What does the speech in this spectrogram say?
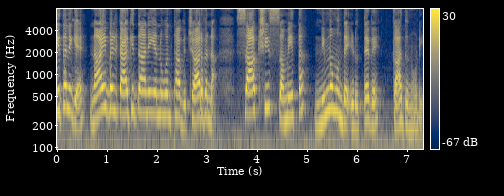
ಈತನಿಗೆ ನಾಯಿ ಬೆಲ್ಟ್ ಆಗಿದ್ದಾನೆ ಎನ್ನುವಂಥ ವಿಚಾರವನ್ನ ಸಾಕ್ಷಿ ಸಮೇತ ನಿಮ್ಮ ಮುಂದೆ ಇಡುತ್ತೇವೆ. ಕಾದು ನೋಡಿ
